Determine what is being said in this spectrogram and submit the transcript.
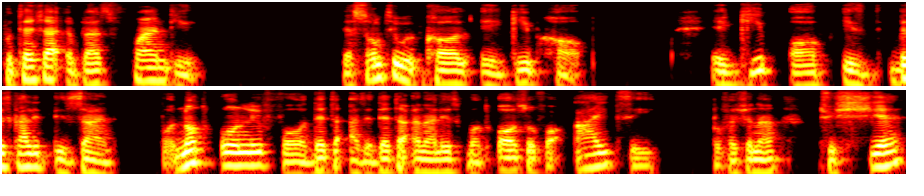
potential employers find you? There's something we call a GitHub. A GitHub is basically designed for not only for data as a data analyst, but also for IT professional to share,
